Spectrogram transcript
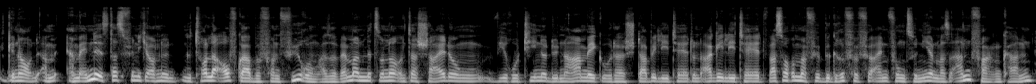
Genau, und am, am Ende ist das, finde ich, auch eine, eine, tolle Aufgabe von Führung. Also wenn man mit so einer Unterscheidung wie Routine, Dynamik oder Stabilität und Agilität, was auch immer für Begriffe für einen funktionieren, was anfangen kann,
